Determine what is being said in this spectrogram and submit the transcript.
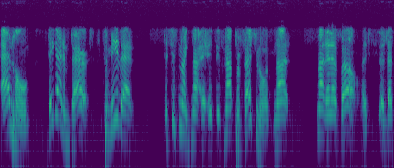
at home. They got embarrassed. To me, that it's just like not it's not professional. It's not not NFL. It's that's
